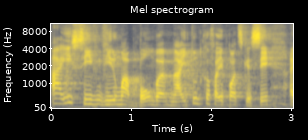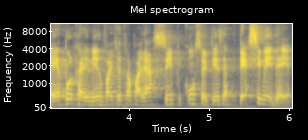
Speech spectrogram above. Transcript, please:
Aí sim vira uma bomba, aí tudo que eu falei pode esquecer, aí a porcaria mesmo vai te atrapalhar sempre, com certeza é péssima ideia.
